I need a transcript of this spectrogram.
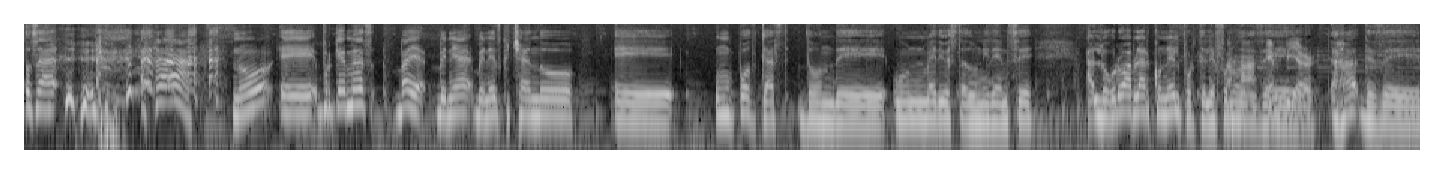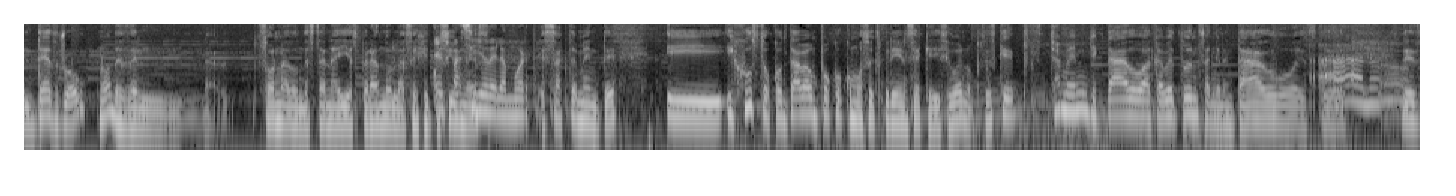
O sea. ajá. ¿No? Eh, porque además, vaya, venía, venía escuchando eh, un podcast donde un medio estadounidense logró hablar con él por teléfono Ajá, desde. NPR. Ajá, desde el Death Row, ¿no? Desde el- la zona donde están ahí esperando las El ejecuciones. pasillo de la muerte. Exactamente. Y, y justo contaba un poco como su experiencia que dice, bueno, pues es que pues, ya me han inyectado, acabé todo ensangrentado, este, Ah, no. des-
